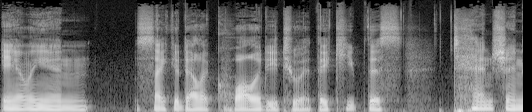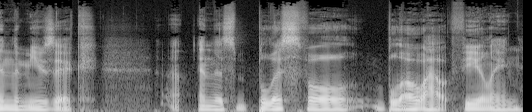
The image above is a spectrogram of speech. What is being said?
alien psychedelic quality to it. They keep this tension in the music uh, and this blissful blowout feeling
